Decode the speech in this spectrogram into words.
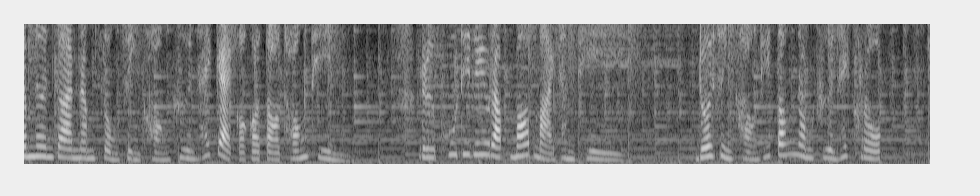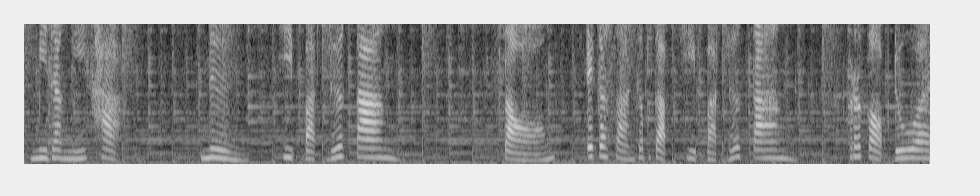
ดำเนินการนำส่งสิ่งของคืนให้แก่กกตท้องถิ่น หรือผู้ที่ได้รับมอบหมายทันที โดยสิ่งของที่ต้องนำคืนให้ครบ มีดังนี้ค่ะ 1. หีบบัตรเลือกตั้ง 2. เอกสารกำกับหีบบัตรเลือกตั้ง ประกอบด้วย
